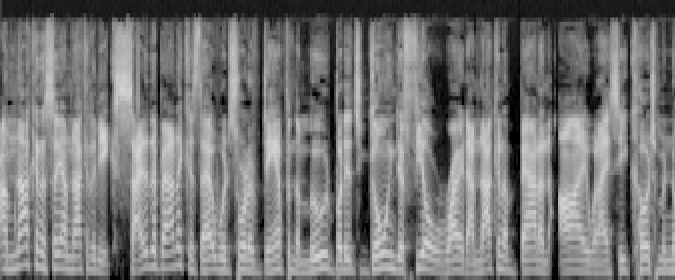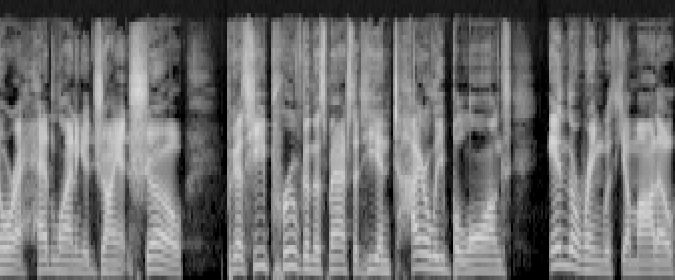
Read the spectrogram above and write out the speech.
I'm not going to say I'm not going to be excited about it because that would sort of dampen the mood, but it's going to feel right. I'm not going to bat an eye when I see Kota Minoura headlining a giant show because he proved in this match that he entirely belongs in the ring with Yamato,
